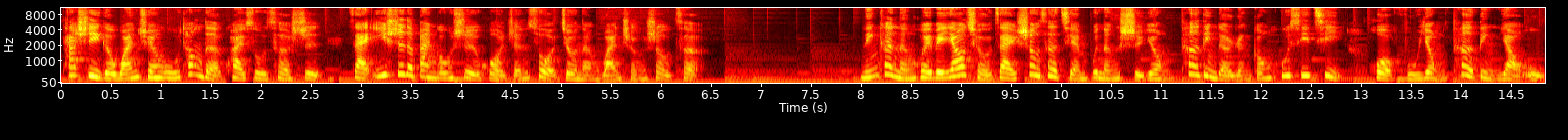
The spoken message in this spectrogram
它是一个完全无痛的快速测试，在医师的办公室或诊所就能完成受测。您可能会被要求在受测前不能使用特定的人工呼吸器或服用特定药物。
